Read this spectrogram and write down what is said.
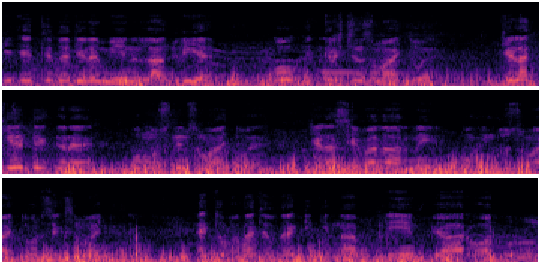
ਕਿ ਇੱਥੇ ਦਾ ਜਿਹੜਾ ਮੇਨ ਲਾਂਗਰੀ ਹੈ, ਉਹ ਇੱਕ ਕ੍ਰਿਸਚੀਅਨ ਸਮਾਜ ਤੋਂ ਹੈ। ਜਿਹੜਾ ਕੇਅਰ ਟੇਕਰ ਹੈ, ਉਹ ਮੁਸਲਿਮ ਸਮਾਜ ਤੋਂ ਹੈ। ਜਿਹੜਾ ਸੇਵਾਦਾਰ ਨੇ ਉਹ ਹਿੰਦੂ ਸਮਾਜ ਤੋਂ ਔਰ ਸਿੱਖ ਸਮਾਜ ਤੋਂ ਨੇ। ਇੱਥੋਂ ਪਤਾ ਚੱਲਦਾ ਕਿ ਕਿੰਨਾ ਪ੍ਰੇਮ, ਪਿਆਰ ਔਰ ਗੁਰੂ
